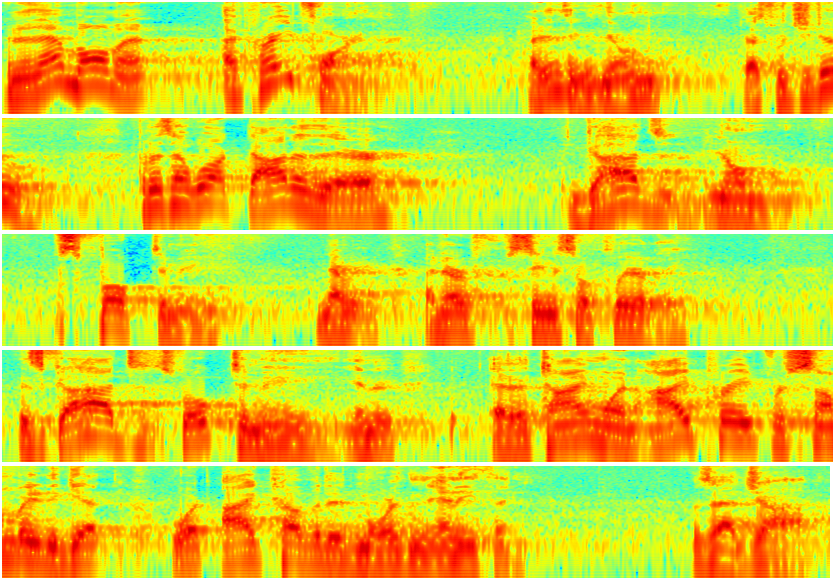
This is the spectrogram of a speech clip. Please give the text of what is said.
And in that moment, I prayed for him. I didn't think, you know, that's what you do. But as I walked out of there, God, you know, spoke to me. Never, I've never seen it so clearly. Is God spoke to me in a, at a time when I prayed for somebody to get what I coveted more than anything was that job.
